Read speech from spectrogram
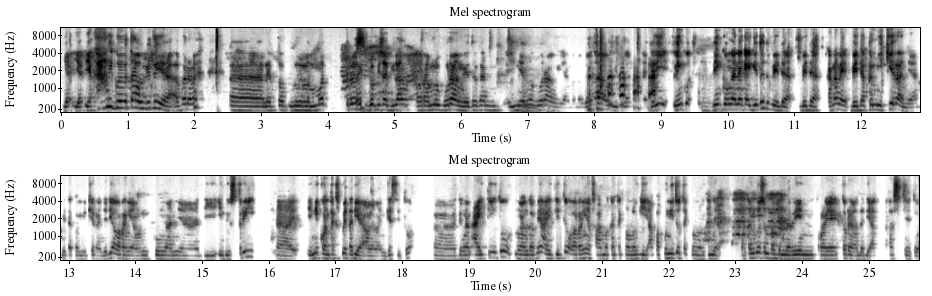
ya, ya, ya kali gue tahu gitu ya apa namanya eh, laptop lu lemot terus gue bisa bilang orang lu kurang gitu kan? Ini lu kurang? Ya mana gue tahu gitu kan? Nah, jadi lingku, lingkungan yang kayak gitu tuh beda beda. Karena be- beda pemikiran ya beda pemikiran. Jadi orang yang lingkungannya di industri eh, ini konteks gue tadi ya oil and gas itu dengan IT itu menganggapnya IT itu orang yang paham akan teknologi apa pun itu teknologinya. Bahkan gue sempat benerin proyektor yang ada di atasnya itu.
